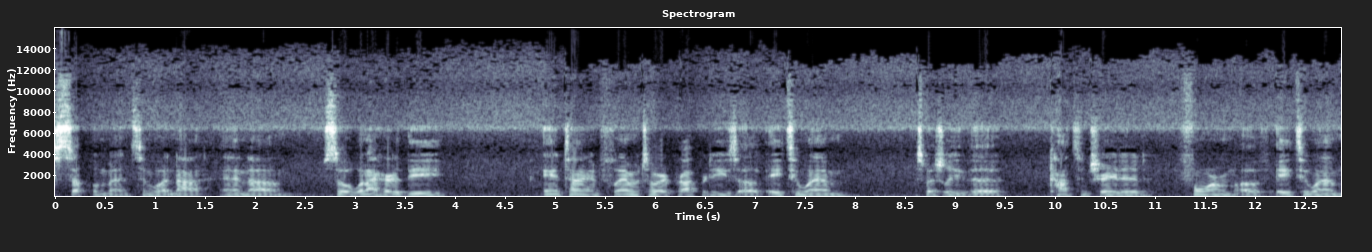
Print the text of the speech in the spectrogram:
supplements and whatnot. And um, so when I heard the anti-inflammatory properties of A2M, especially the concentrated form of A2M,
